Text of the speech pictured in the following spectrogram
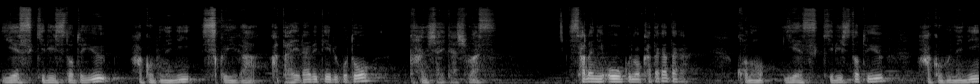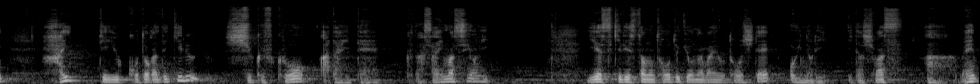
イエス・キリストという箱舟に救いが与えられていることを感謝いたします。さらに多くの方々がこのイエス・キリストという箱舟に入っていくことができる祝福を与えてくださいますように。イエス・キリストの尊きお名前を通してお祈りいたします。アーメン。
